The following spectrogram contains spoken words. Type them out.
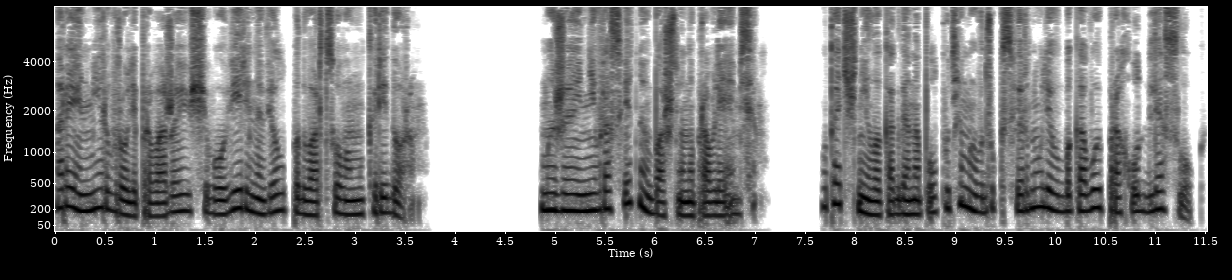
а Рейнмир в роли провожающего уверенно вел по дворцовым коридорам. «Мы же не в рассветную башню направляемся», — уточнила, когда на полпути мы вдруг свернули в боковой проход для слуг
